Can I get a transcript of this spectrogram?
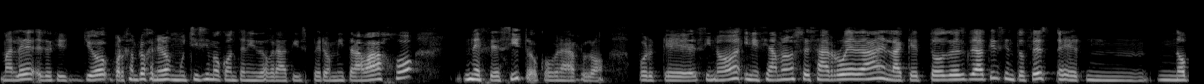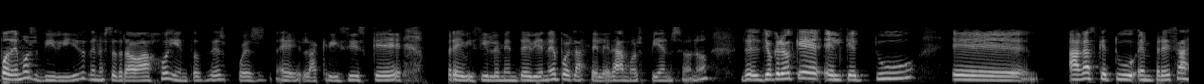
¿vale? Es decir, yo, por ejemplo, genero muchísimo contenido gratis, pero mi trabajo necesito cobrarlo, porque si no, iniciamos esa rueda en la que todo es gratis y entonces eh, mm, no podemos vivir de nuestro trabajo y entonces, pues, eh, la crisis que previsiblemente viene, pues la aceleramos, pienso, ¿no? Entonces, yo creo que el que tú eh, hagas que tu empresa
